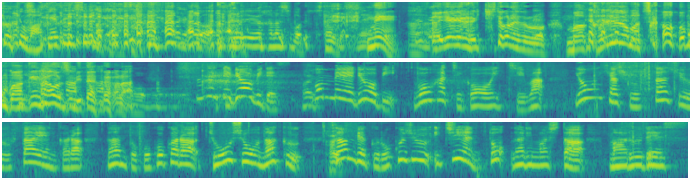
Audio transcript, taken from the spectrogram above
今日、今日負けていそうだからさ。なんか今日はそういう話も聞きたいですね。ねえ。いやいや、聞きたくないその、ま、影が待ちかを負け顔しみたいだから。続いて両日です、はい本命両日5851は422円からなんとここから上昇なくはい361円となりました丸です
